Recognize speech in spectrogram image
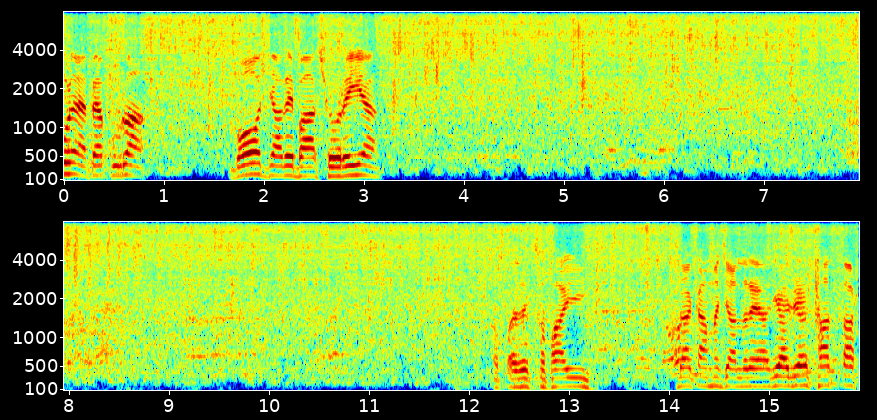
ਘੁਲਿਆ ਪਿਆ ਪੂਰਾ। ਬਹੁਤ ਜ਼ਿਆਦੇ ਬਾਰਿਸ਼ ਹੋ ਰਹੀ ਆ। ਆਪਾਂ ਇਹ ਸਫ਼ਾਈ ਦਾ ਕੰਮ ਚੱਲ ਰਿਹਾ ਜੀ, ਅੱਜ 7 8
